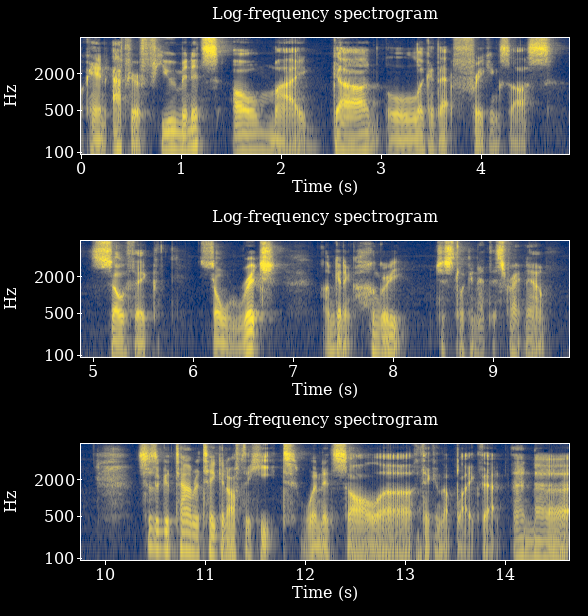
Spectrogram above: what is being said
Okay, and after a few minutes, oh my god, look at that freaking sauce. So thick, so rich. I'm getting hungry just looking at this right now this is a good time to take it off the heat when it's all uh, thickened up like that. And uh,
